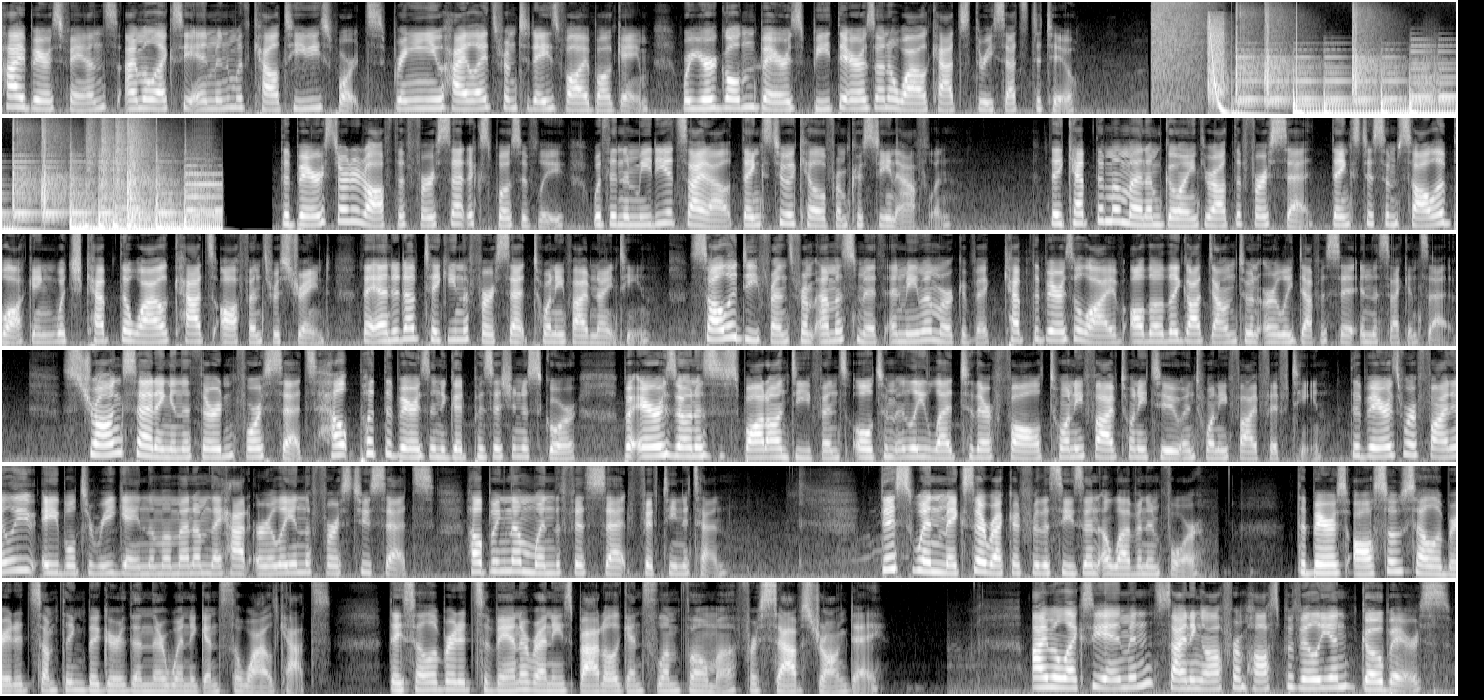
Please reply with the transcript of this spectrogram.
Hi, Bears fans. I'm Alexia Inman with Cal TV Sports, bringing you highlights from today's volleyball game, where your Golden Bears beat the Arizona Wildcats three sets to two. The Bears started off the first set explosively, with an immediate side out thanks to a kill from Christine Alftin. They kept the momentum going throughout the first set, thanks to some solid blocking, which kept the Wildcats' offense restrained. They ended up taking the first set 25 19. Solid defense from Emma Smith and Mima Mirkovic kept the Bears alive, although they got down to an early deficit in the second set. Strong setting in the third and fourth sets helped put the Bears in a good position to score, but Arizona's spot on defense ultimately led to their fall 25 22 and 25 15. The Bears were finally able to regain the momentum they had early in the first two sets, helping them win the fifth set 15 10. This win makes their record for the season 11 and 4. The Bears also celebrated something bigger than their win against the Wildcats. They celebrated Savannah Rennie's battle against lymphoma for Sav Strong Day. I'm Alexia Inman, signing off from Haas Pavilion. Go Bears!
